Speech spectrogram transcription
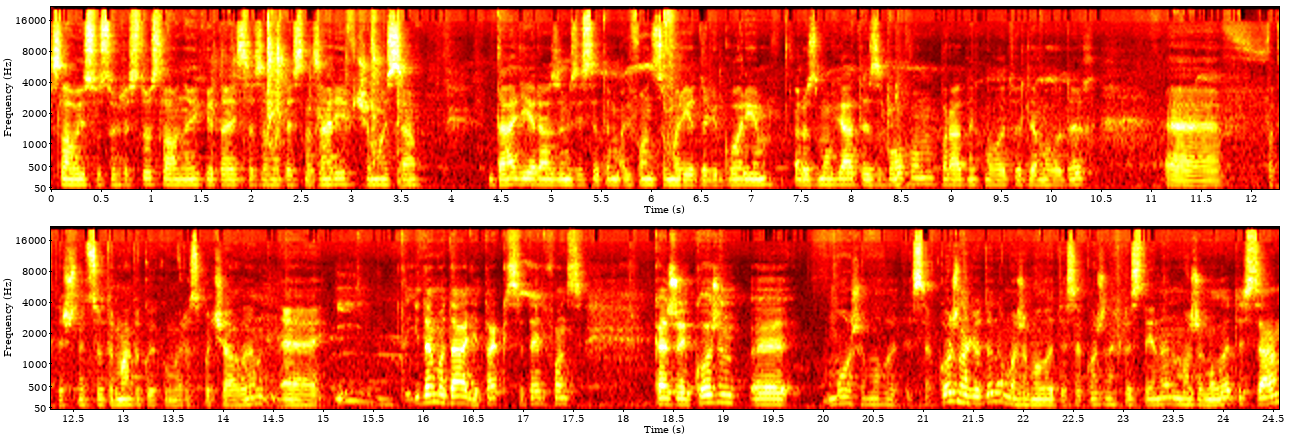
Слава Ісусу Христу, слава навіки, вітається за Матес Назарій. Вчимося далі разом зі святим Альфонсом Марією Делігорі розмовляти з Богом, порадник молитви для молодих. Е, Фактично цю тематику, яку ми розпочали. Е, І йдемо далі. Так, святий Альфонс каже, кожен е, може молитися. Кожна людина може молитися, кожен християнин може молитися.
